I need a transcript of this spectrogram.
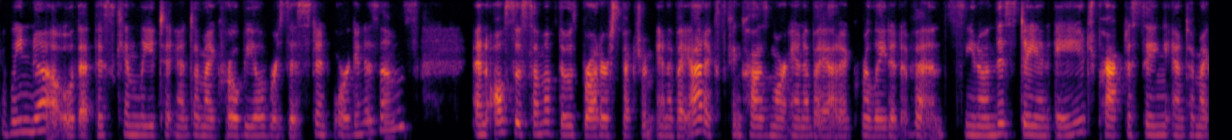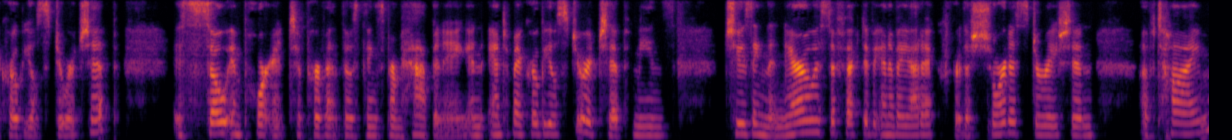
we know that this can lead to antimicrobial resistant organisms and also, some of those broader spectrum antibiotics can cause more antibiotic related events. You know, in this day and age, practicing antimicrobial stewardship is so important to prevent those things from happening. And antimicrobial stewardship means choosing the narrowest effective antibiotic for the shortest duration of time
